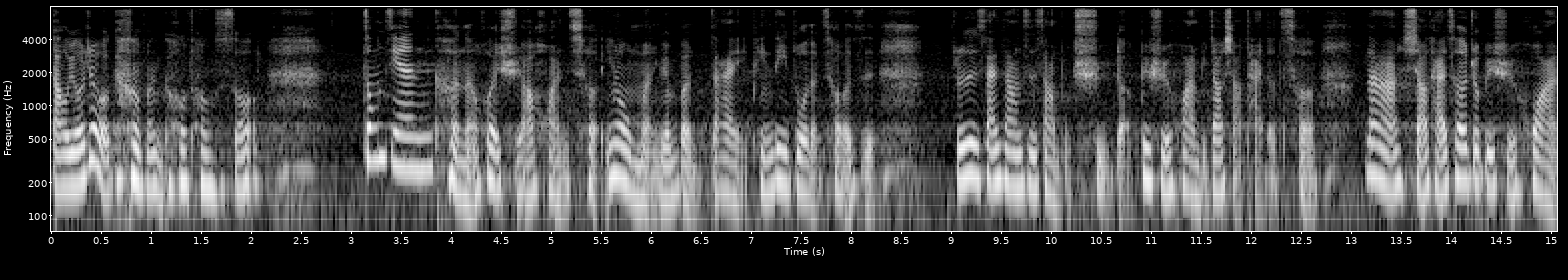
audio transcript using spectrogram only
导游就有跟我们沟通说，中间可能会需要换车，因为我们原本在平地坐的车子，就是山上是上不去的，必须换比较小台的车。那小台车就必须换，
